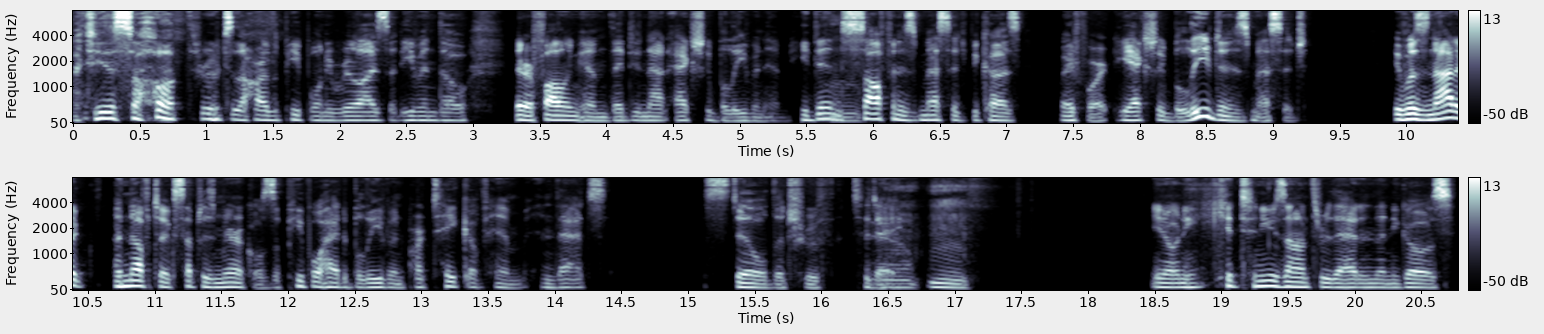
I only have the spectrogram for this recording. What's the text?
But Jesus saw through to the heart of the people and he realized that even though they were following him, they did not actually believe in him. He didn't Mm. soften his message because, wait for it, he actually believed in his message. It was not e- enough to accept his miracles. The people had to believe and partake of him. And that's still the truth today. Yeah. Mm. You know, and he continues on through that, and then he goes,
